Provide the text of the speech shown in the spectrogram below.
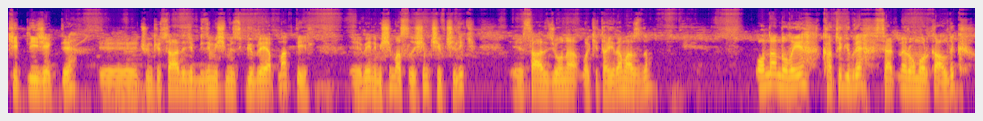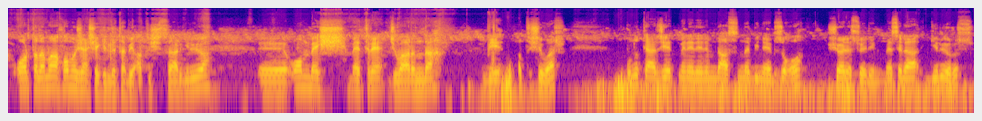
kitleyecekti. E, çünkü sadece bizim işimiz gübre yapmak değil. E, benim işim asıl işim çiftçilik. E, sadece ona vakit ayıramazdım. Ondan dolayı katı gübre serpme romorku aldık. Ortalama homojen şekilde tabii atış sergiliyor. E, 15 metre civarında bir atışı var. Bunu tercih etme nedenim de aslında bir nebze o. Şöyle söyleyeyim. Mesela giriyoruz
